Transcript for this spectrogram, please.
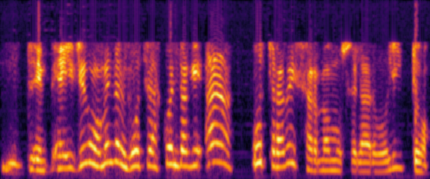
y llega un momento en el que vos te das cuenta que, ah, otra vez armamos el arbolito,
